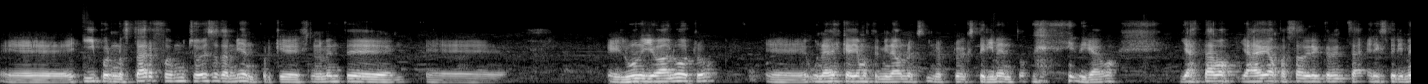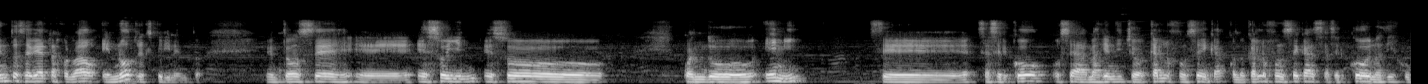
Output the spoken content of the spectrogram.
Eh, y por no estar fue mucho eso también, porque finalmente eh, el uno lleva al otro. Una vez que habíamos terminado nuestro experimento, digamos, ya, estamos, ya habíamos pasado directamente, el experimento se había transformado en otro experimento. Entonces, eh, eso, eso, cuando Emi se, se, acercó, o sea, más bien dicho, Carlos Fonseca, cuando Carlos Fonseca se acercó y nos dijo,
